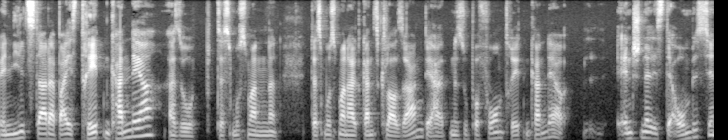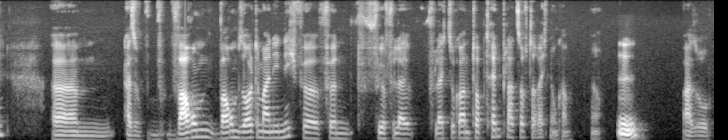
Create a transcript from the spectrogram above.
wenn Nils da dabei ist, treten kann der. Also das muss man, das muss man halt ganz klar sagen. Der hat eine super Form, treten kann der. Endschnell ist der auch ein bisschen. Ähm, also warum, warum sollte man ihn nicht für, für, für vielleicht, vielleicht sogar einen Top-10-Platz auf der Rechnung haben? Ja. Mhm. Also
